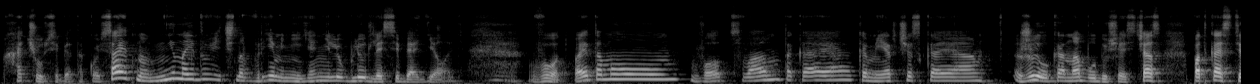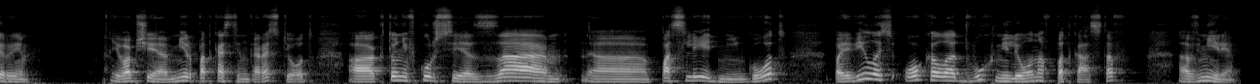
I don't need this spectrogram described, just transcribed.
хочу себе такой сайт, но не найду вечно времени, я не люблю для себя делать. Вот, поэтому вот вам такая коммерческая жилка на будущее. Сейчас подкастеры и вообще мир подкастинга растет. А, кто не в курсе, за а, последний год появилось около 2 миллионов подкастов а, в мире.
